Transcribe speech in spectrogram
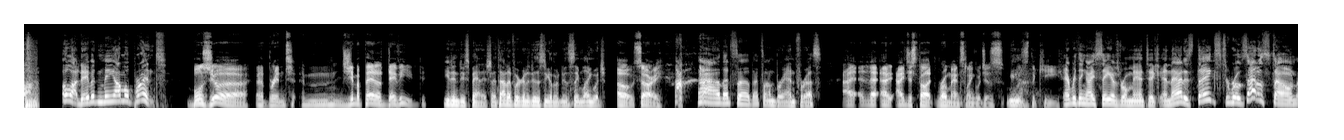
Beer bong. Hola, David. Me llamo Brent. Bonjour, uh, Brent. Um, je m'appelle David. You didn't do Spanish. I thought if we were going to do this together, we'd do the same language. Oh, sorry. That's uh, that's on brand for us. I, that, I I just thought romance languages Yeah. was the key. Everything I say is romantic, and that is thanks to Rosetta Stone.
